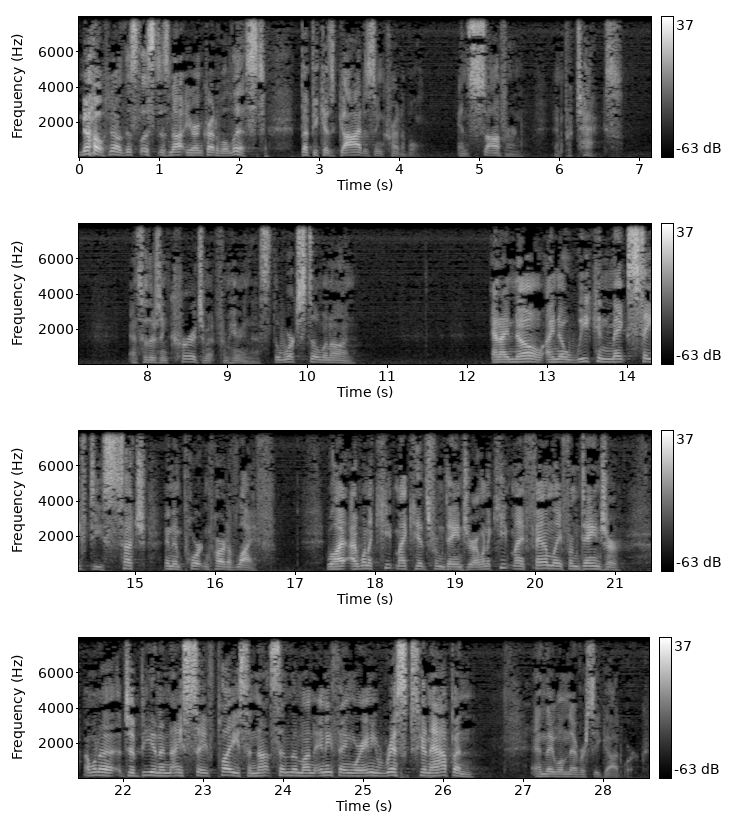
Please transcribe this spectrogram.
No, no, this list is not your incredible list. But because God is incredible and sovereign and protects. And so there's encouragement from hearing this. The work still went on. And I know, I know we can make safety such an important part of life. Well, I, I want to keep my kids from danger. I want to keep my family from danger. I want to, to be in a nice, safe place and not send them on anything where any risks can happen. And they will never see God work.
